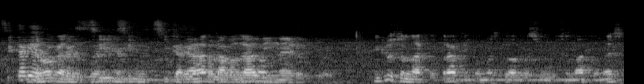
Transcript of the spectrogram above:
Sicariato, drogas, que es, sí, sí, sicariato, lavado de dinero. pues. incluso el narcotráfico, no es que vas a solucionar con eso.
